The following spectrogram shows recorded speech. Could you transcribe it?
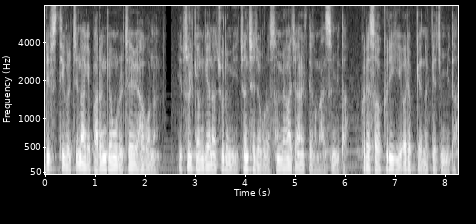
립스틱을 진하게 바른 경우를 제외하고는 입술 경계나 주름이 전체적으로 선명하지 않을 때가 많습니다. 그래서 그리기 어렵게 느껴집니다.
